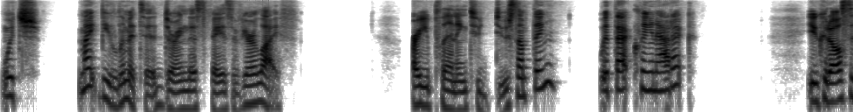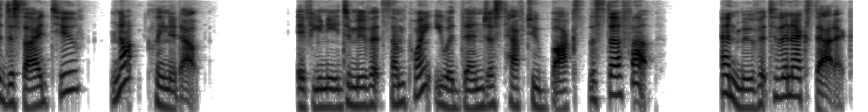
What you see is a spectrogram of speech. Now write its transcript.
which might be limited during this phase of your life. Are you planning to do something with that clean attic? You could also decide to not clean it out. If you need to move at some point, you would then just have to box the stuff up and move it to the next attic.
